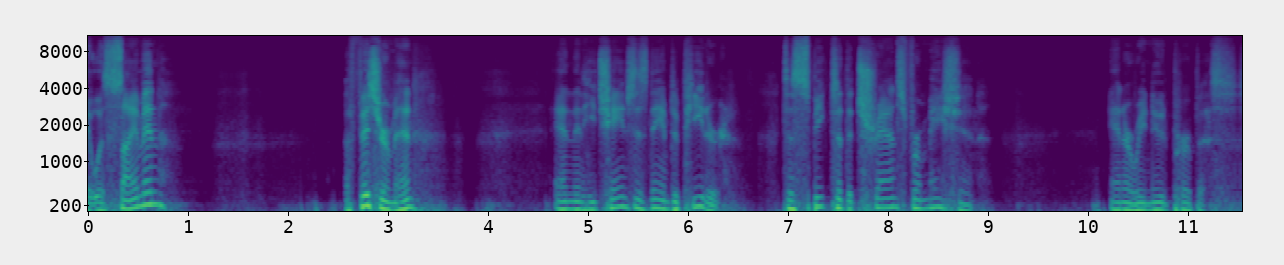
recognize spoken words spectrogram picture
it was simon a fisherman and then he changed his name to peter to speak to the transformation and a renewed purpose.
